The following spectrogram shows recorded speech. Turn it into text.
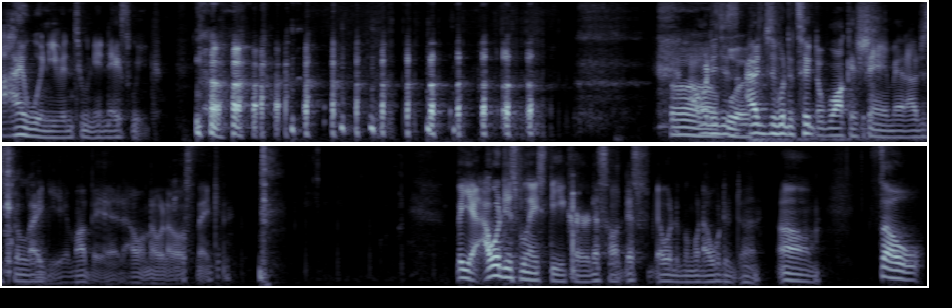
I wouldn't even tune in next week. oh, I would have just, boy. I just would have took the walk of shame, man. I just been like, yeah, my bad. I don't know what I was thinking. but yeah, I would just blame Steve Kerr. That's all. That's that would have been what I would have done. Um, so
